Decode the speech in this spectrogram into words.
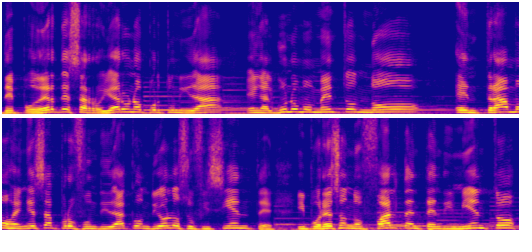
de poder desarrollar una oportunidad, en algunos momentos no entramos en esa profundidad con Dios lo suficiente y por eso nos falta entendimiento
